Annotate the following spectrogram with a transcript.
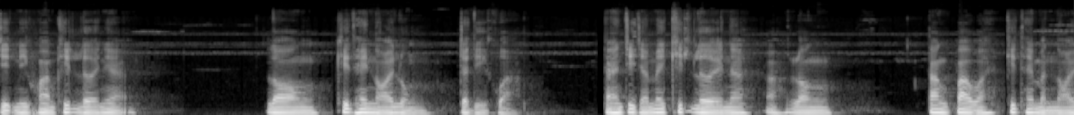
จิตมีความคิดเลยเนี่ย ลองคิดให้น้อยลงจะดีกว่า แทนที่จะไม่คิดเลยนะอะลองตั้งเป้าไว้คิดให้มันน้อย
